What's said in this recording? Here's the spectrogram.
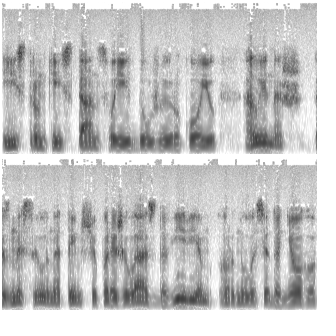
її стрункий стан своєю дужою рукою. Галина ж, знесилена тим, що пережила, з довір'ям горнулася до нього,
